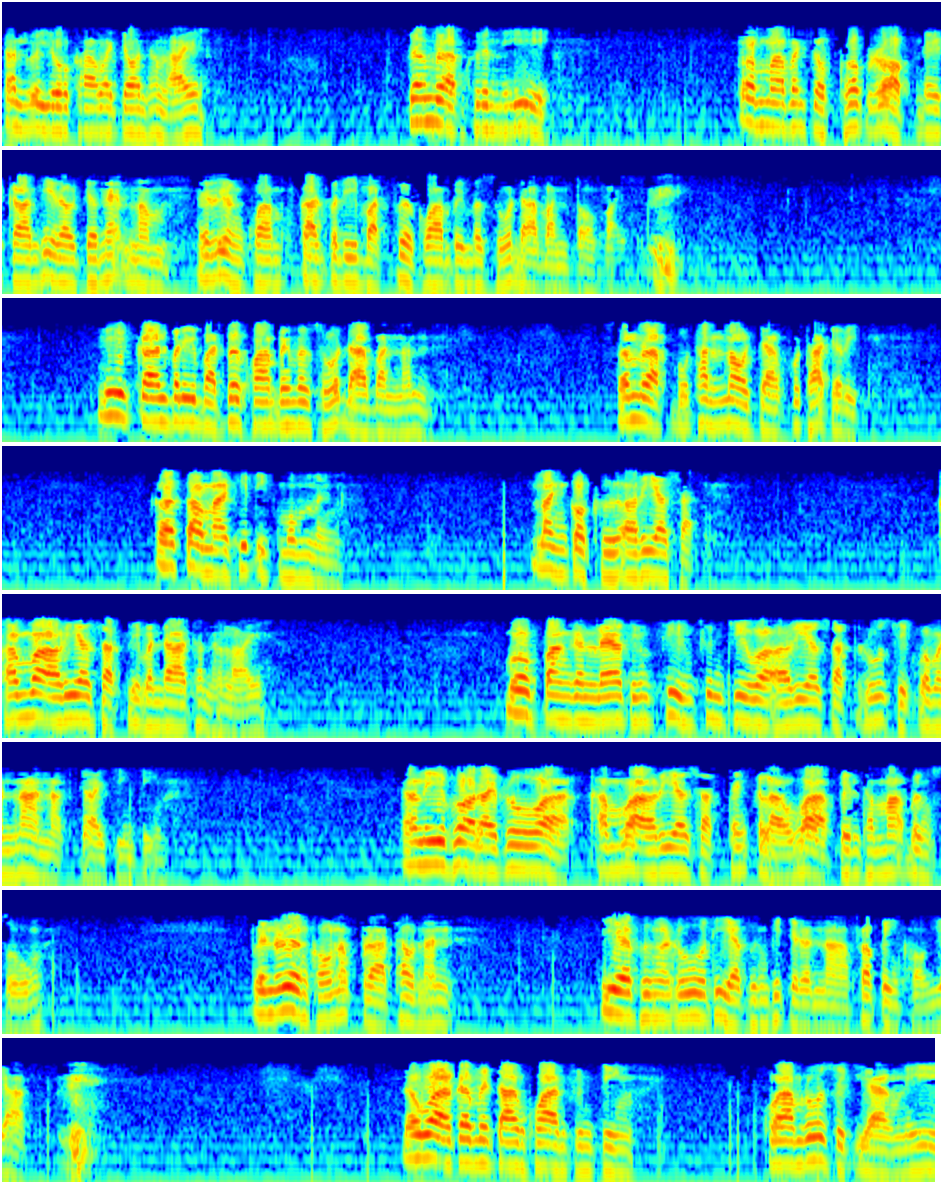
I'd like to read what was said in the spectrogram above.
ท่านวโยคาวจรทั้งหลายสำหรับคืนนี้ ก็มาบรรจบครบรอบในการที่เราจะแนะนำในเรื่องความการปฏิบัติเพื่อความเป็นประสูดาบันต่อไป นี่การปฏิบัติเพื่อความเป็นประสูดาบันนั้นสำหรับบุท่านนอกจากพุทธจริต ก็ต้องมาคิดอีกมุมหนึ่ง นั่นก็คืออริยสัจคำว่าอริยสัจนิบรรดาท่านทั้งหลายเมื่อฟังกันแล้วถึงที่ขึ้นชื่อว่าอริยสัจรู้สึกว่ามันน่าหนักใจจริง ๆ ทั้งนี้เพราะอะไรเพราะว่าคำว่าอริยสัจท่านกล่าวว่าเป็นธรรมะเบื้องสูง เป็นเรื่องของนักปราชญ์เท่านั้น ที่จะพึงรู้ที่จะพึงพิจารณาเพราะเป็นของยากแล้วว่ากันไปตามความจริง ความรู้สึกอย่างนี้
